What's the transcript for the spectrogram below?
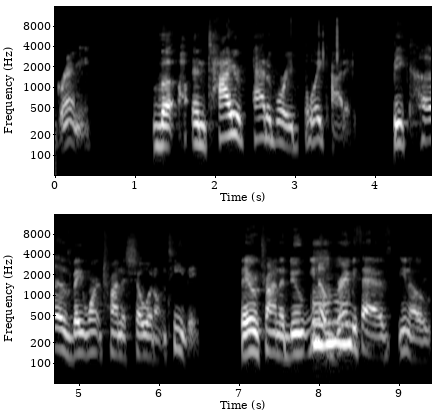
Grammy, the entire category boycotted because they weren't trying to show it on TV. They were trying to do, you know, Mhm. Grammys has, you know,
